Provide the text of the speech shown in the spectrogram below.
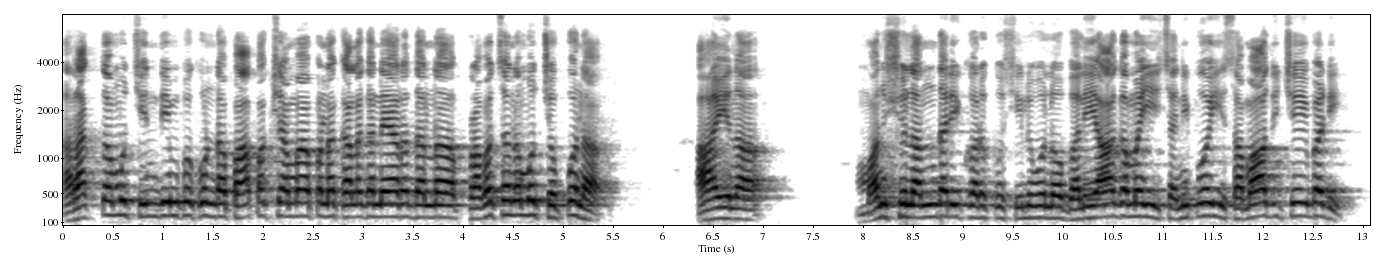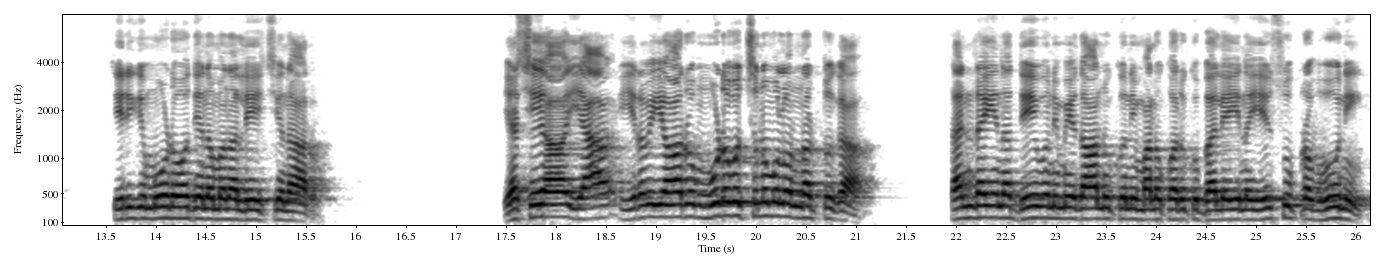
రక్తము చిందింపకుండా పాపక్షమాపణ కలగనేరదన్న ప్రవచనము చొప్పున ఆయన మనుషులందరి కొరకు శిలువలో బలియాగమై చనిపోయి సమాధి చేయబడి తిరిగి మూడో దినమున లేచినారు. యశయా యా ఇరవై ఆరు మూడవ చునములు ఉన్నట్టుగా తండ్రైన దేవుని మీద ఆనుకుని మన కొరకు బలైన యేసు ప్రభువుని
